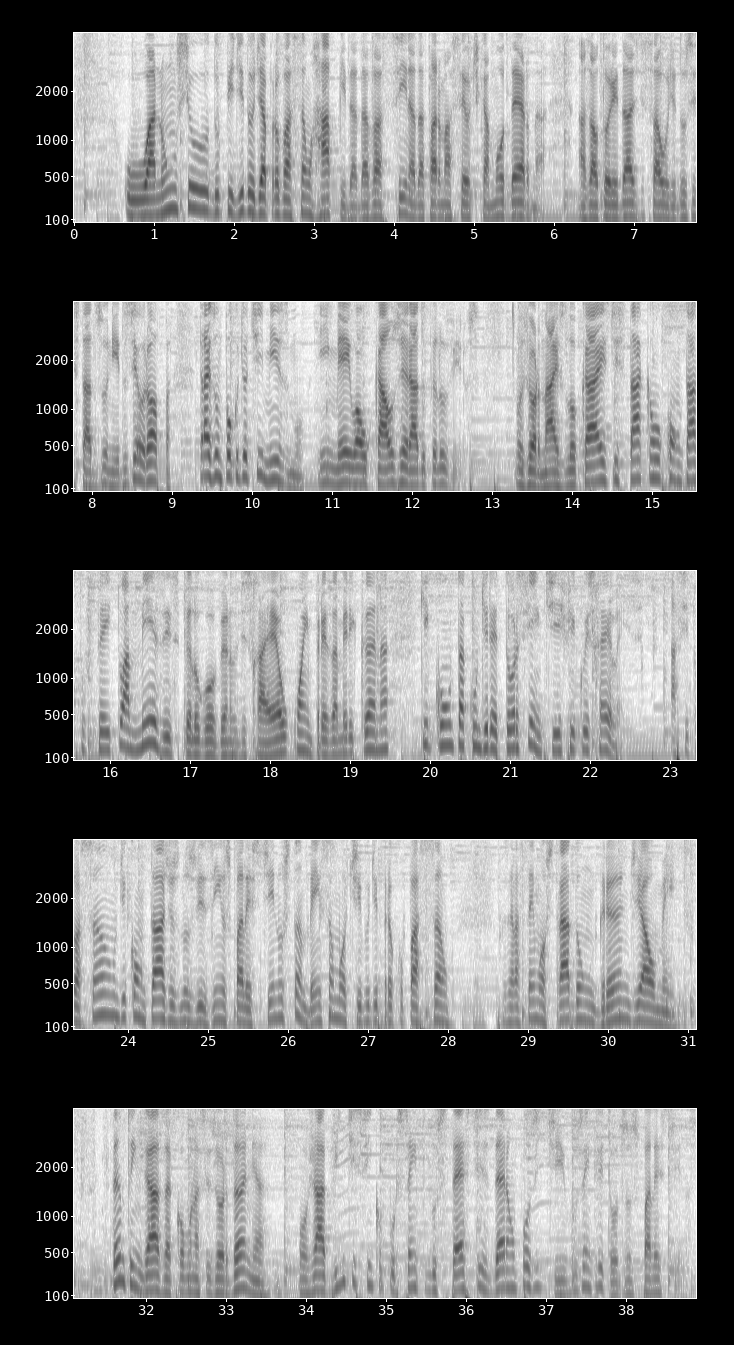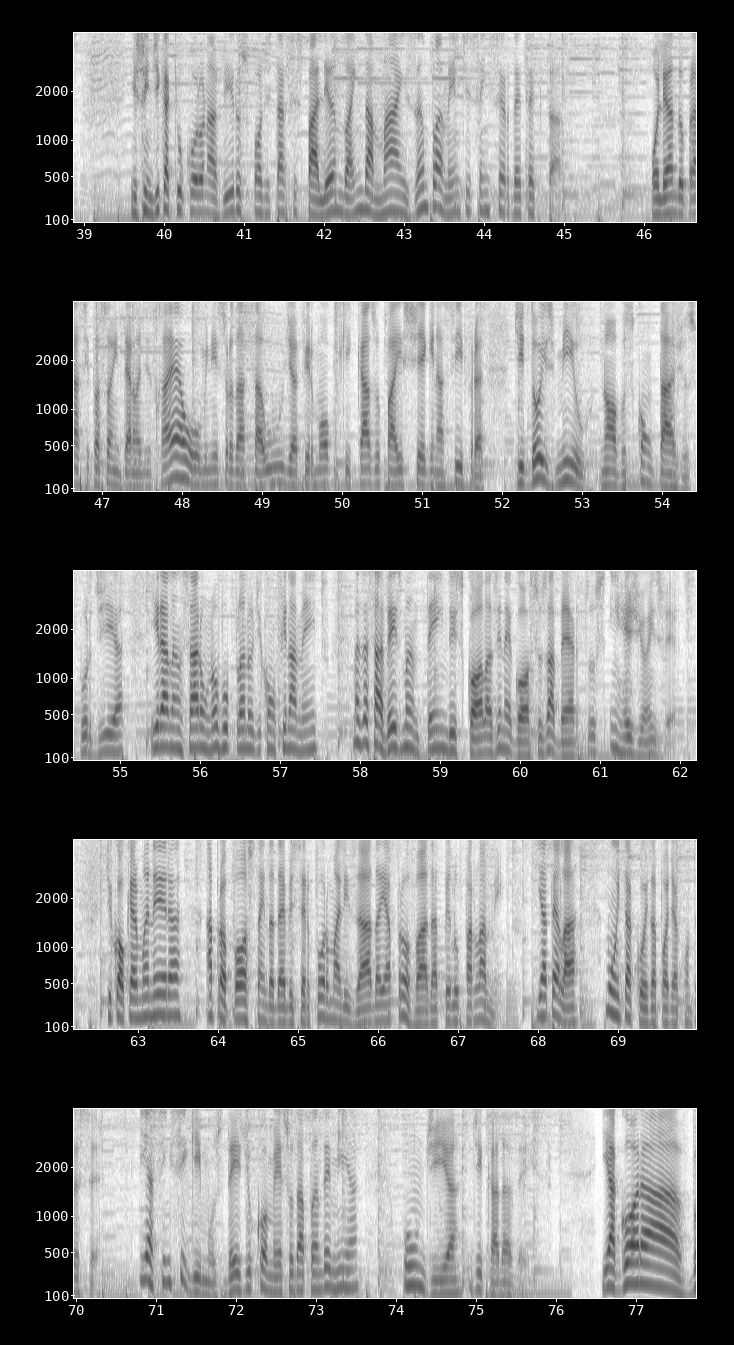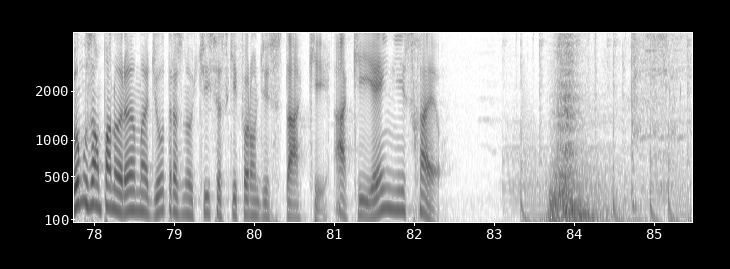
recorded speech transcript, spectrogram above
O anúncio do pedido de aprovação rápida da vacina da farmacêutica Moderna às autoridades de saúde dos Estados Unidos e Europa traz um pouco de otimismo em meio ao caos gerado pelo vírus. Os jornais locais destacam o contato feito há meses pelo governo de Israel com a empresa americana, que conta com diretor científico israelense. A situação de contágios nos vizinhos palestinos também são motivo de preocupação, pois elas têm mostrado um grande aumento. Tanto em Gaza como na Cisjordânia, já 25% dos testes deram positivos entre todos os palestinos. Isso indica que o coronavírus pode estar se espalhando ainda mais amplamente sem ser detectado. Olhando para a situação interna de Israel, o ministro da Saúde afirmou que, caso o país chegue na cifra de 2 mil novos contágios por dia, irá lançar um novo plano de confinamento, mas dessa vez mantendo escolas e negócios abertos em regiões verdes. De qualquer maneira, a proposta ainda deve ser formalizada e aprovada pelo parlamento. E até lá, muita coisa pode acontecer. E assim seguimos desde o começo da pandemia, um dia de cada vez. E agora vamos a um panorama de outras notícias que foram destaque aqui em Israel.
